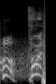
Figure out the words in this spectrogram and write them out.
Put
